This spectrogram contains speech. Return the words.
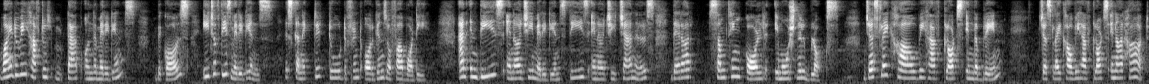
Why do we have to tap on the meridians? Because each of these meridians is connected to different organs of our body and in these energy meridians these energy channels there are something called emotional blocks just like how we have clots in the brain just like how we have clots in our heart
